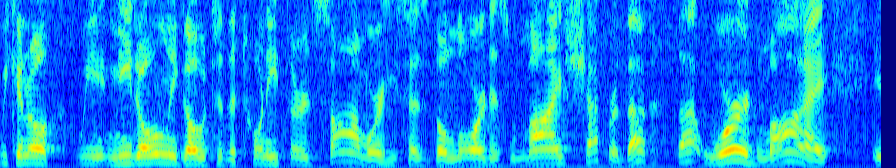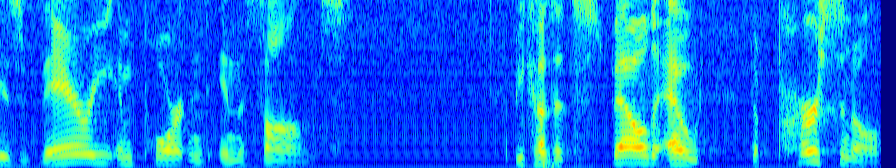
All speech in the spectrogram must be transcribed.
We, can, we need only go to the 23rd Psalm where he says, The Lord is my shepherd. That, that word, my, is very important in the Psalms because it spelled out the personal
